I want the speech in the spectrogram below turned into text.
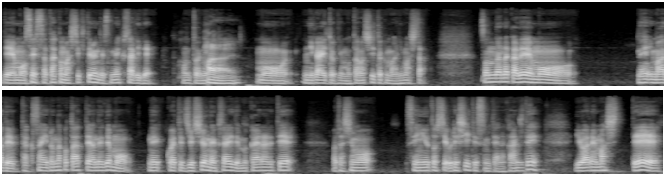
い。で、もう切磋琢磨してきてるんですね、二人で。本当に。はい。もう苦い時も楽しい時もありました。そんな中でもう、ね、今までたくさんいろんなことあったよね。でも、ね、こうやって10周年二人で迎えられて、私も戦友として嬉しいですみたいな感じで言われまして、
